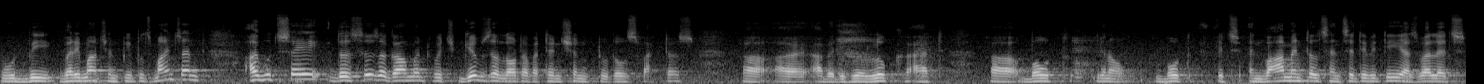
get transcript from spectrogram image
would be very much in people's minds. And I would say this is a government which gives a lot of attention to those factors. Uh, I, I mean, if you look at uh, both, you know, both its environmental sensitivity as well as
